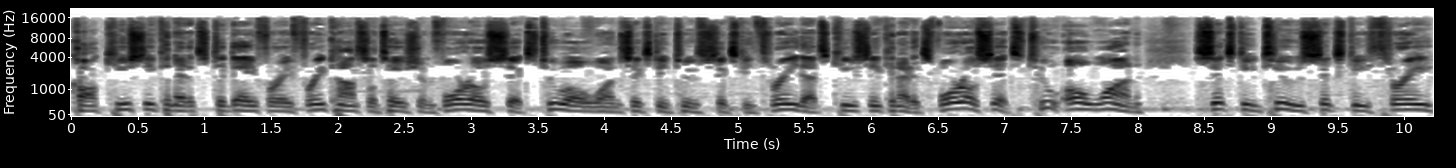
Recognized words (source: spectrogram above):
Call QC Kinetics today for a free consultation 406 201 6263. That's QC Kinetics 406 201 6263.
